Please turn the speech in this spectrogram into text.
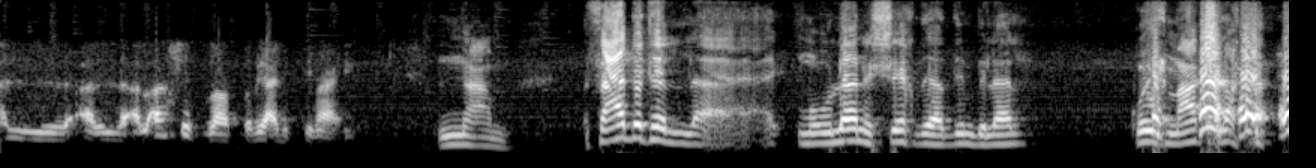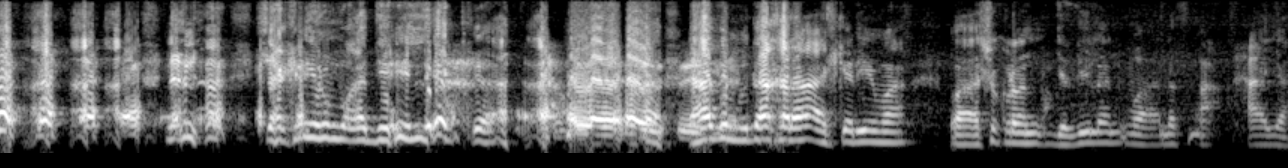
ال- ال- الأنشطة الطبيعه الاجتماعية. نعم. سعادة مولانا الشيخ ضياء الدين بلال. كويس معاك نحن شاكرين ومقدرين لك. هذه المداخلة الكريمة وشكرا جزيلا ونسمع حاجة.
